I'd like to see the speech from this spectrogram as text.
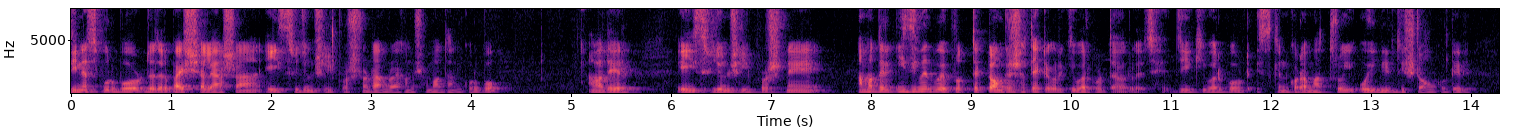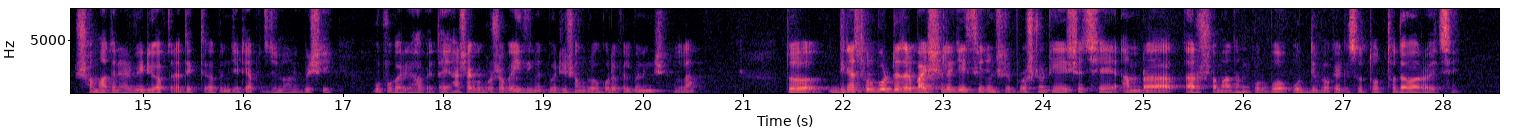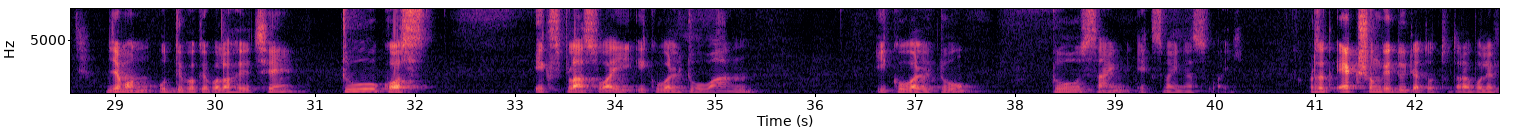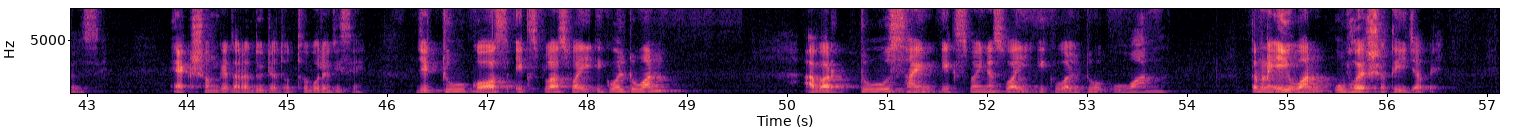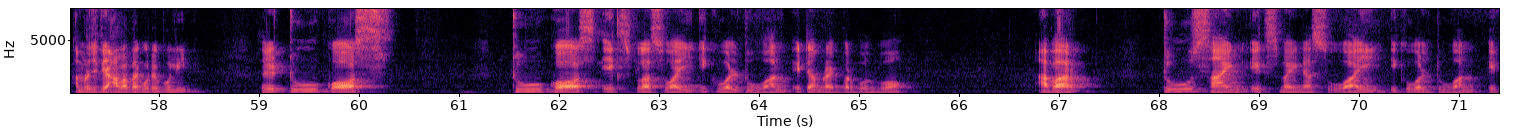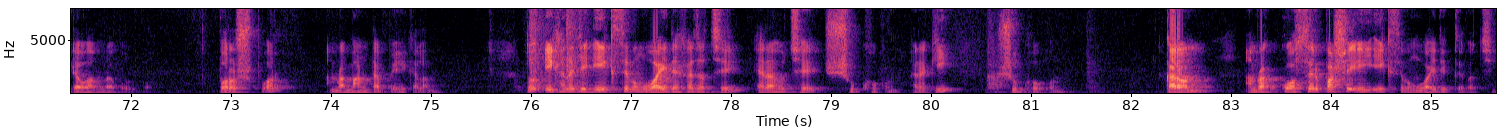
Dinajpur board দু হাজার বাইশ সালে আসা এই সৃজনশীল প্রশ্নটা আমরা এখন সমাধান করব। আমাদের এই সৃজনশীল প্রশ্নে আমাদের ইজিমের বইয়ে প্রত্যেকটা অঙ্কের সাথে একটা করে কিউআর কোড দেওয়া রয়েছে। যে কিউআর কোড স্ক্যান করা মাত্রই ওই নির্দিষ্ট অঙ্কটির সমাধানের ভিডিও আপনারা দেখতে পাবেন, যেটি আপনাদের জন্য অনেক বেশি উপকারী হবে। তাই আশা করব সবাই ইজিমের বইটি সংগ্রহ করে ফেলবেন ইনশাল্লাহ তো দিনাজপুর বোর্ড দু হাজার বাইশ সালে যে সৃজনশীল প্রশ্নটি এসেছে, আমরা তার সমাধান করব। উদ্দীপকে কিছু তথ্য দেওয়া রয়েছে। যেমন উদ্দীপকে বলা হয়েছে two cos x plus y equal to one equal to two sine x minus y অর্থাৎ একসঙ্গে দুইটা তথ্য তারা বলে ফেলছে। একসঙ্গে তারা দুইটা তথ্য বলে দিছে যে two cos x plus y equal to one আবার two sine x minus y equal to one তার মানে এই ওয়ান উভয়ের সাথেই যাবে। আমরা যদি আলাদা করে বলি তাহলে two cos two cos x plus y equal to one এটা আমরা একবার বলব। আবার two sine x minus y equal to one এটাও আমরা বলব। পরস্পর আমরা মানটা পেয়ে গেলাম। তো এখানে যে এক্স এবং ওয়াই দেখা যাচ্ছে, এরা হচ্ছে সূক্ষ্মকোণ এরা কি? সূক্ষ্মকোণ কারণ আমরা কসের পাশে এই এক্স এবং ওয়াই দেখতে পাচ্ছি।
